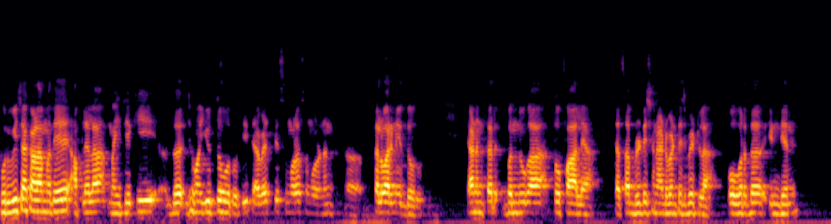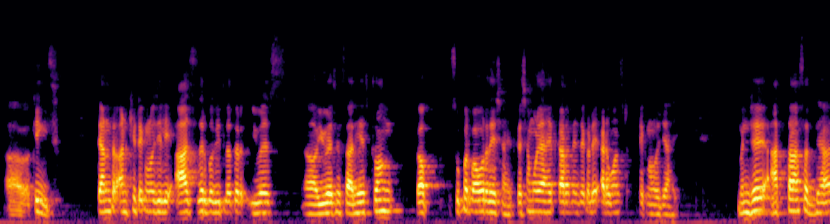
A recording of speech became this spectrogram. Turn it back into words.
पूर्वीच्या काळामध्ये आपल्याला माहिती आहे की ज जेव्हा युद्ध होत होती त्यावेळेस ते समोरासमोर नंतर तलवारीने युद्ध होत होती. त्यानंतर बंदुका तोफा आल्या त्याचा ब्रिटिशांना ॲडव्हान्टेज भेटला ओव्हर द इंडियन किंग्स त्यानंतर आणखी टेक्नॉलॉजी आज जर बघितलं तर U S U S S R हे स्ट्रॉंग किंवा सुपर पॉवर देश आहेत. कशामुळे आहेत? कारण त्यांच्याकडे ॲडव्हान्स्ड टेक्नॉलॉजी आहे. म्हणजे आत्ता सध्या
